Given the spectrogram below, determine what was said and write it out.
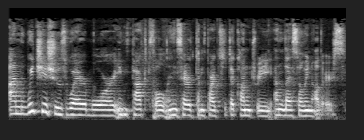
and which issues were more impactful in certain parts of the country and less so in others?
